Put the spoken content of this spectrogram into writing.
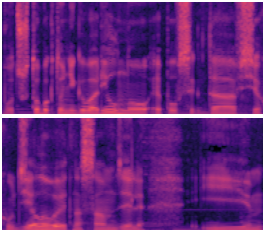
вот что бы кто ни говорил, но Apple всегда всех уделывает на самом деле, и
